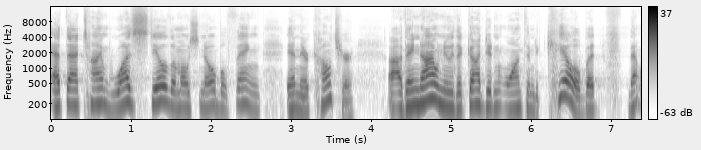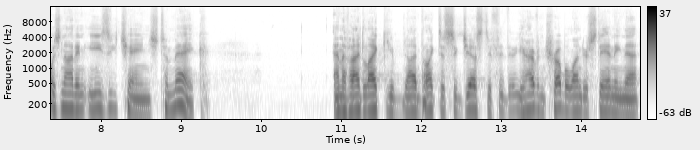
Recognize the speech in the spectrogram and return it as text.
at that time was still the most noble thing in their culture, uh, they now knew that God didn't want them to kill, but that was not an easy change to make. And if I'd like you, I'd like to suggest if you're having trouble understanding that,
